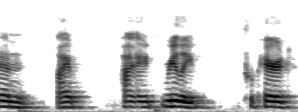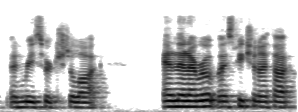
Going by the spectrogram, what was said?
And I I really prepared and researched a lot. And then I wrote my speech and I thought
